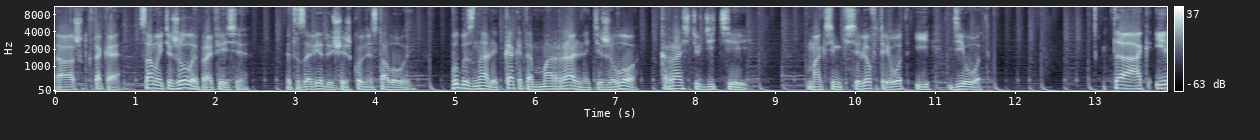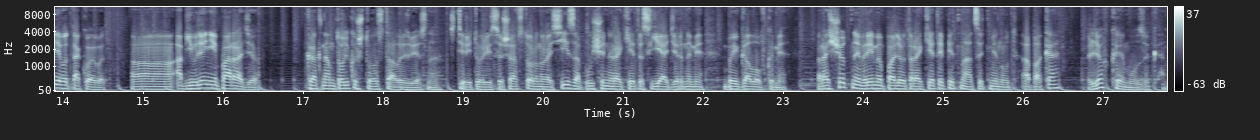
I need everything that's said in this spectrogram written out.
А, шутка такая. Самая тяжелая профессия – это заведующая школьной столовой. Вы бы знали, как это морально тяжело красть у детей. Максим Киселев, Триот и Диод. Так, или вот такое вот. А, объявление по радио. Как нам только что стало известно, с территории США в сторону России запущены ракеты с ядерными боеголовками. Расчетное время полета ракеты 15 минут, а пока легкая музыка.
